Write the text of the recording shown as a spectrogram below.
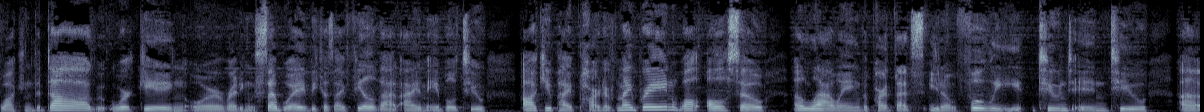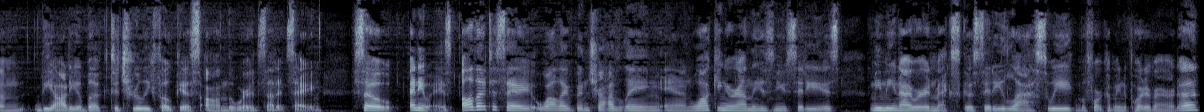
walking the dog, working, or riding the subway, because I feel that I am able to occupy part of my brain while also allowing the part that's, you know, fully tuned into um, the audiobook to truly focus on the words that it's saying. So, anyways, all that to say, while I've been traveling and walking around these new cities, Mimi and I were in Mexico City last week before coming to Puerto Vallarta.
